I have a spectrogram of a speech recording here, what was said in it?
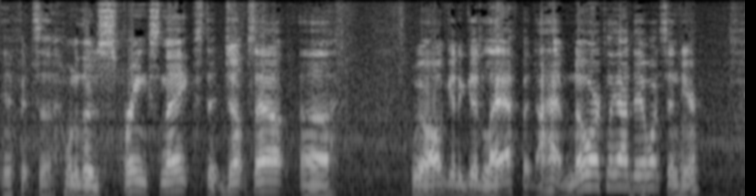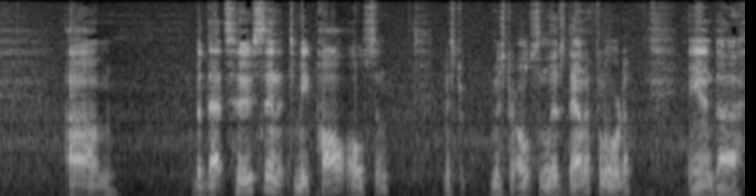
If it's a, one of those spring snakes that jumps out, uh, we'll all get a good laugh, but I have no earthly idea what's in here. Um, but that's who sent it to me, Paul Olson. Mr. Mr. Olson lives down in Florida and uh,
